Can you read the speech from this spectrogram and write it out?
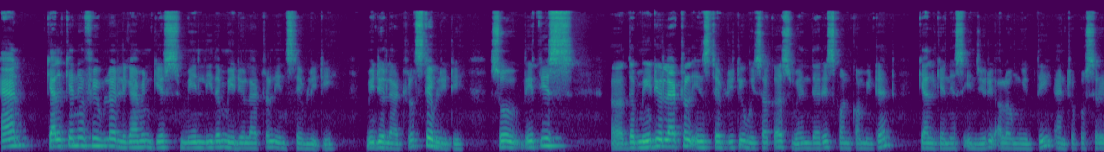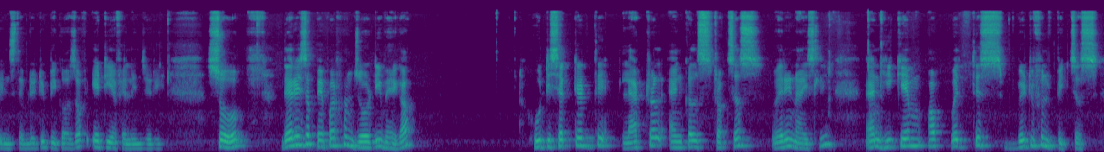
and calcaneofibular ligament gives mainly the mediolateral instability, mediolateral stability. So it is uh, the mediolateral instability which occurs when there is concomitant calcaneus injury along with the anteroposterior instability because of ATFL injury. So there is a paper from Jordi Vega who dissected the lateral ankle structures very nicely and he came up with this beautiful pictures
